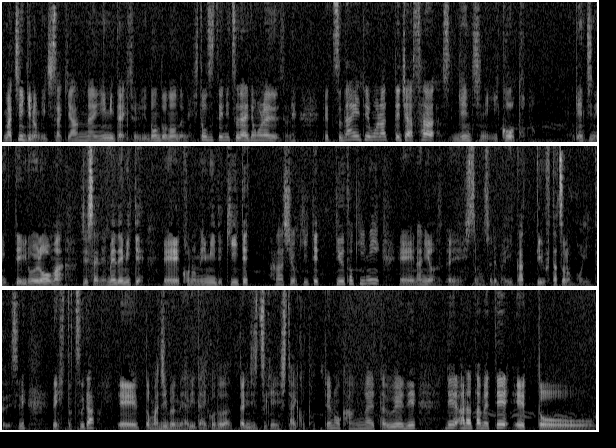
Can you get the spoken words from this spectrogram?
ーまあ、地域の道先案内人みたいな人にどんどんどんどんね人づてにつないでもらえるんですよねでつないでもらってじゃあさあ現地に行こうと現地に行っていろいろ実際ね目で見て、えー、この耳で聞いて話を聞いてっていう時に、えー、何を、えー、質問すればいいかっていう2つのポイントですね。で1つが、えー、っとまあ、自分のやりたいことだったり実現したいことっていうのを考えた上でで改めて、えっと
